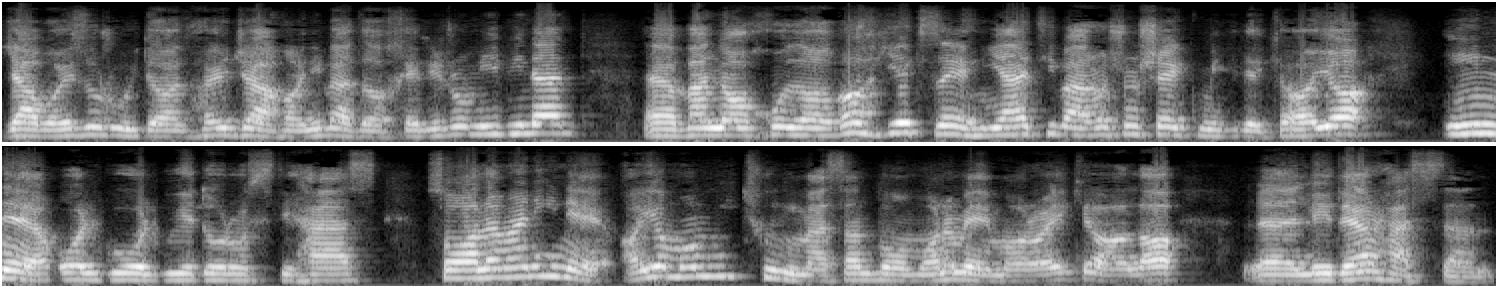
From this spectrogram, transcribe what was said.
جوایز و رویدادهای جهانی و داخلی رو می‌بینن. و ناخودآگاه یک ذهنیتی براشون شکل می‌گیره که آیا این الگو الگوی درستی هست؟ سوال من اینه آیا ما می‌تونیم مثلا به عنوان معمارایی که حالا لیدر هستن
